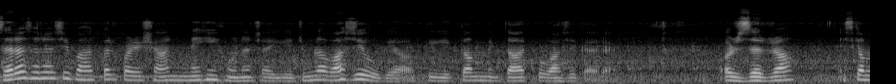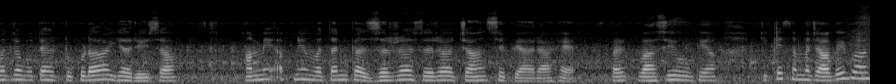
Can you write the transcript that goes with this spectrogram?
ज़रा ज़रा सी बात पर परेशान नहीं होना चाहिए। जुमला वाज हो गया कि ये कम मकदार को वाज कर रहा है। और ज़र्रा, इसका मतलब होता है टुकड़ा या रेज़ा। हमें अपने वतन का ज़र्रा ज़र्रा जान से प्यारा है। फ़र्क वाज हो गया। ठीक है, समझ आ गई बात?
